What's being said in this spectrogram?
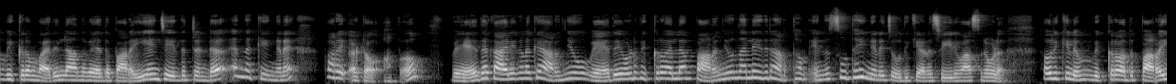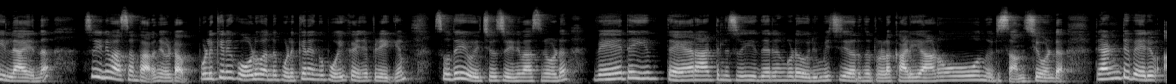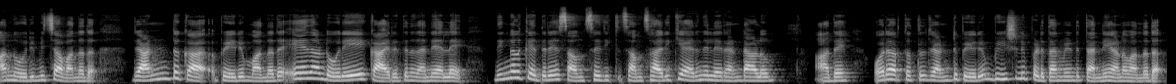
വിക്രം വരില്ല എന്ന് വേദ പറയുകയും ചെയ്തിട്ടുണ്ട് എന്നൊക്കെ ഇങ്ങനെ പറയും കേട്ടോ. അപ്പോൾ വേദ കാര്യങ്ങളൊക്കെ അറിഞ്ഞു വേദയോട് വിക്രം എല്ലാം പറഞ്ഞു എന്നല്ല ഇതിനർത്ഥം എന്ന് സുധ ഇങ്ങനെ ചോദിക്കുകയാണ് ശ്രീനിവാസനോട്. ഒരിക്കലും വിക്രം അത് പറയില്ല എന്ന് ശ്രീനിവാസൻ പറഞ്ഞു കേട്ടോ. പുളിക്കന് കോൾ വന്ന് പുളിക്കൻ അങ്ങ് പോയി കഴിഞ്ഞപ്പോഴേക്കും സുധ ചോദിച്ചു ശ്രീനിവാസനോട് വേദയും തേറാട്ടിൽ ശ്രീധരനും കൂടെ ഒരുമിച്ച് ചേർന്നിട്ടുള്ള കളിയാണോ എന്നൊരു സംശയമുണ്ട്. രണ്ടുപേരും അന്ന് ഒരുമിച്ചാണ് വന്നത്? രണ്ട് പേരും വന്നത്. ഏതാണ്ട് ഒരേ കാര്യത്തിന് തന്നെയല്ലേ? നിങ്ങൾക്കെതിരെ സംസാരി സംസാരിക്കുകയായിരുന്നില്ലേ രണ്ടാളും? അതെ ഒരർത്ഥത്തിൽ രണ്ടുപേരും ഭീഷണിപ്പെടുത്താൻ വേണ്ടി തന്നെയാണ് വന്നത്.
